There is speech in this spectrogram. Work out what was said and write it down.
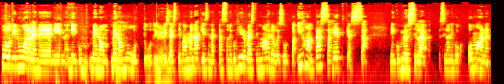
polvi nuorenee, niin, niin kuin meno, meno muuttuu tyyppisesti, vaan mä näkisin, että tässä on niin kuin hirveästi mahdollisuutta ihan tässä hetkessä niin kuin myös sillä, sillä niin kuin oman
